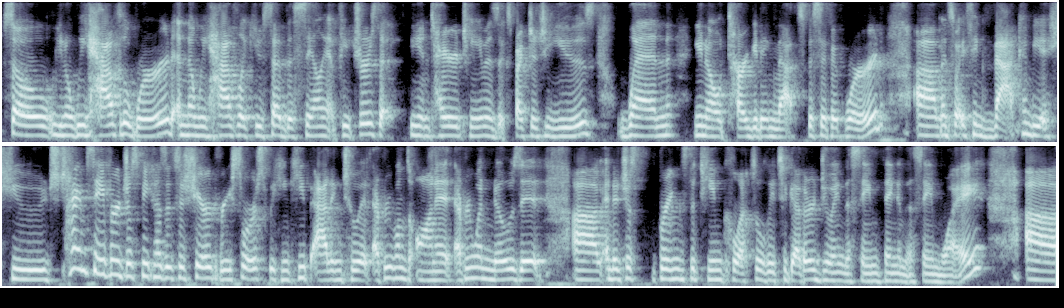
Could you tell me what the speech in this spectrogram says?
So you know we have the word, and then we have, like you said, the salient features that the entire team is expected to use when you know targeting that specific word. Um, and so I think that can be a huge time saver, just because it's a shared resource. We can keep adding to it. Everyone's on it. Everyone knows it. Um, and it just brings the team collectively together doing the same thing in the same way. Um,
